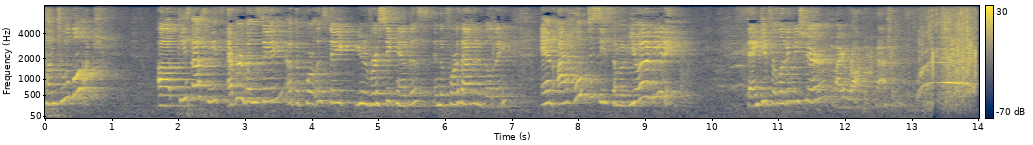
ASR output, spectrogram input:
come to a launch. Uh, PSAS meets every Wednesday at the Portland State University campus in the 4th Avenue building, and I hope to see some of you at a meeting. Thank you for letting me share my rocket passion.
